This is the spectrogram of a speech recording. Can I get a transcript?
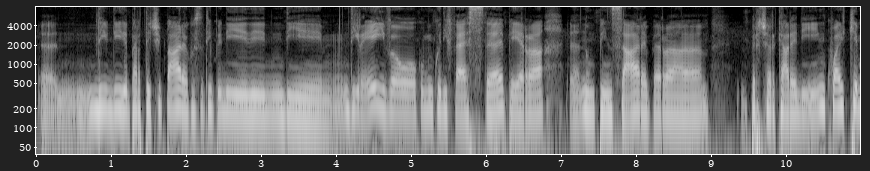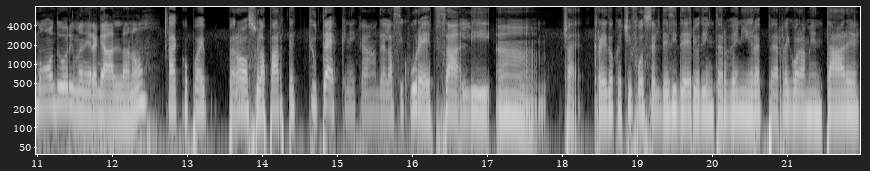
eh, di, di, partecipare a questo tipo di, rave o comunque di feste per eh, non pensare, per, per cercare di in qualche modo rimanere a galla, no? Ecco, poi però sulla parte più tecnica della sicurezza lì... Uh cioè, credo che ci fosse il desiderio di intervenire per regolamentare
